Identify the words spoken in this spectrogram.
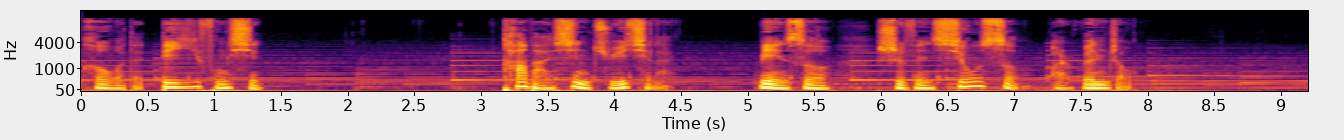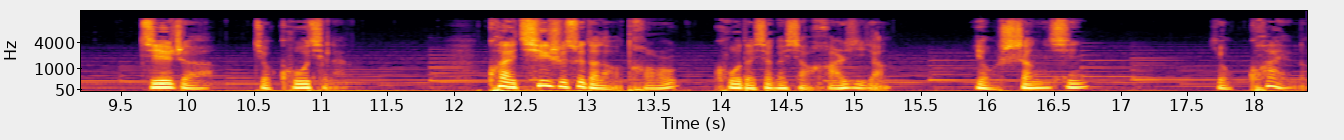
和我的第一封信。’他把信举起来，面色。”十分羞涩而温柔，接着就哭起来了。快七十岁的老头儿哭得像个小孩一样，又伤心，又快乐。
